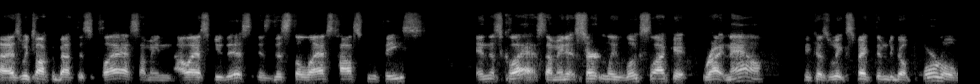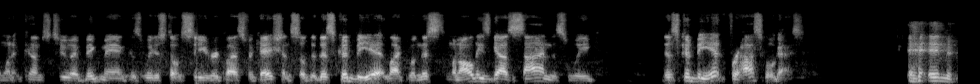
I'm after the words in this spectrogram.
uh, as we talk about this class, I mean, I'll ask you this: Is this the last high school piece in this class? I mean, it certainly looks like it right now because we expect them to go portal when it comes to a big man because we just don't see reclassification. So that this could be it. Like when this, when all these guys sign this week, this could be it for high school guys. And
